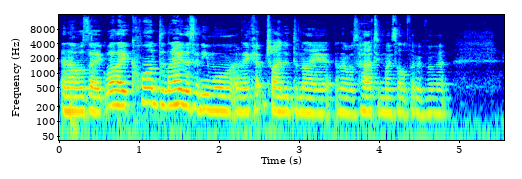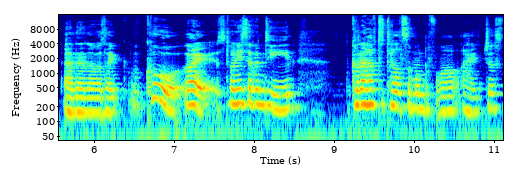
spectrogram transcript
And I was like, well, I can't deny this anymore. And I kept trying to deny it, and I was hurting myself over it. And then I was like, cool, right, it's 2017. Gonna have to tell someone before I just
